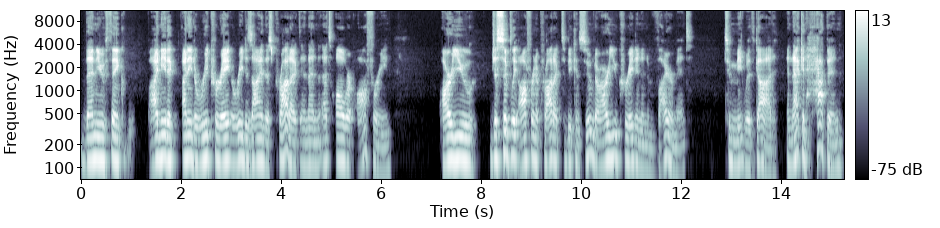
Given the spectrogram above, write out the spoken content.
then you think, I need to I need to recreate or redesign this product and then that's all we're offering. Are you just simply offering a product to be consumed or are you creating an environment to meet with God? And that can happen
